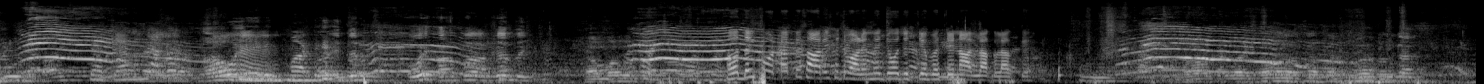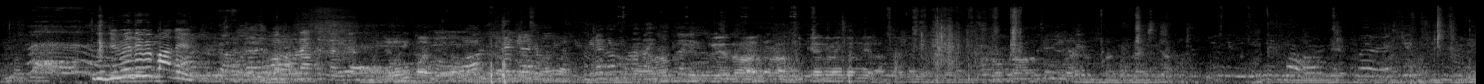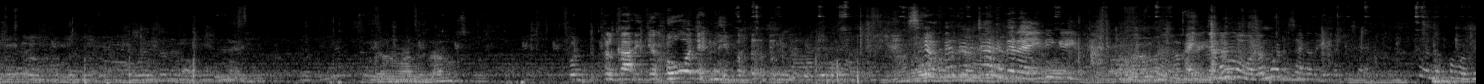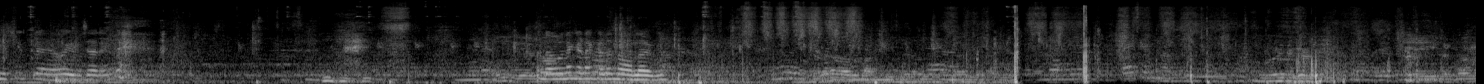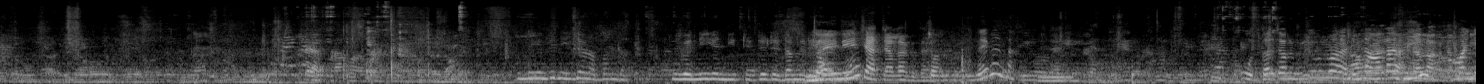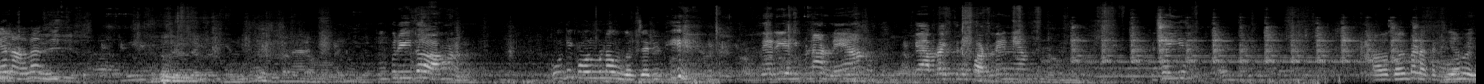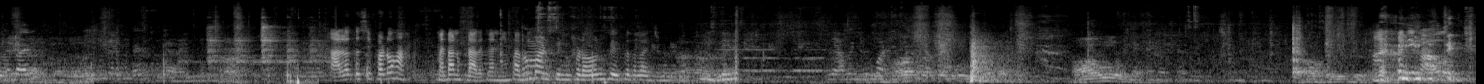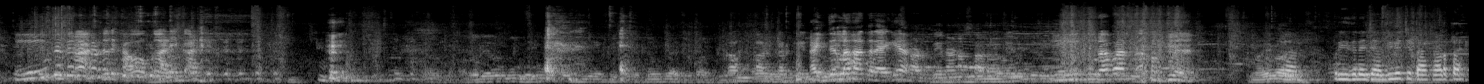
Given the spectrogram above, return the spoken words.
ਚਾਚਾ ਨਾ। ਹੂੰ। ਇੱਧਰ ਓਏ ਆਪ ਆ ਕੇ ਦੇ ਉਹਦਾ ਹੀ ਫੋਟੋ ਤੇ ਸਾਰੇ ਖਿਚਵਾ ਲੈਂਦੇ ਜੋ ਜੱਚੇ ਬੱਚੇ ਨਾਲ ਲੱਗ ਲੱਗ ਕੇ। ਜਿਵੇਂ ਦੀ ਵੀ ਪਾ ਦੇ। ਫੁਲਕਾਰੀ ਜੇ ਹੋ ਜਾਂਦੀ ਸਿਰ ਤੇ ਤੇ ਵਿਚਾਰੇ ਤੇ ਰਹਿ ਹੀ ਨਹੀਂ ਗਈ ਇੱਧਰ ਨੂੰ ਹੋਣਾ ਮੋਟਰਸਾਈਕਲ ਦੇ ਨੀਂਦ ਨਹੀਂ ਜਾਣਾ ਬੰਦਾ ਵੇਨੀ ਜੰਨੀ ਟਿੱਡੇ ਟਿੱਡਾ ਮੇਰੇ ਨਹੀਂ ਨਹੀਂ ਚਾਚਾ ਲੱਗਦਾ। ਨਹੀਂ ਬੰਦਾ ਉਦਾਂ ਚੱਲ ਵੀਡੀਓ ਬਣਾ ਲਈ ਨਾ ਲਾਂਦੀ ਮਾਈਆਂ ਨਾ ਲਾਂਦੀ ਤੂੰ ਪ੍ਰੀਤ ਆ ਹੁਣ। ਉਹਦੀ ਕੌਣ ਬਣਾਉਂਗਾ ਵਿਚਾਰੀ ਦੀ? ਤੇਰੀ ਅਸੀਂ ਬਣਾਉਣੇ ਆ ਕੈਮਰਾ ਇਤਨੇ ਫੜ ਲੈਨੇ ਆ ਸਹੀ ਹੈ ਆਹ ਦੋਵੇਂ ਭੈਣਾਂ ਇਕੱਠੀਆਂ ਹੋ ਜਾਣ। ਹਾਲੋ ਤੁਸੀਂ ਫੜੋ ਹਾਂ। ਮੈਂ ਤੁਹਾਨੂੰ ਫੜਾ ਕੇ ਜਾਨੀ ਭਾਬੀ। ਮਨਪ੍ਰੀਤ ਨੂੰ ਫੜਾਉਣ ਫੇਰ ਪਤਾ ਲੱਗ ਜਾਣਾ। ਮੈਨੂੰ ਦਿਖਾਓ ਕਾਲੇ ਕਾਲੇ। ਕੰਮ ਕਰ ਕਰਕੇ ਇੱਧਰਲਾ ਹੱਥ ਰਹਿ ਗਿਆ। ਛੱਡਦੇ ਰਹਿਣਾ ਸਾਰਾ ਦਿਨ ਮੂੰਹ ਪੂਰਾ ਭਰਦਾ ਪ੍ਰੀਤ ਨੇ ਚਾਂਦੀ ਦੇ ਚਟਾ ਕੱਢਤਾ।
